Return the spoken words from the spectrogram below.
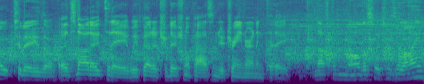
out today, though. It's not out today. We've got a traditional passenger train running today. Left them all the switches aligned.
